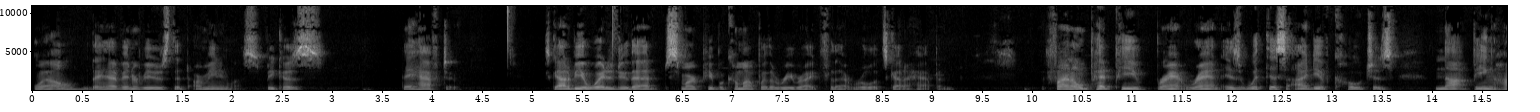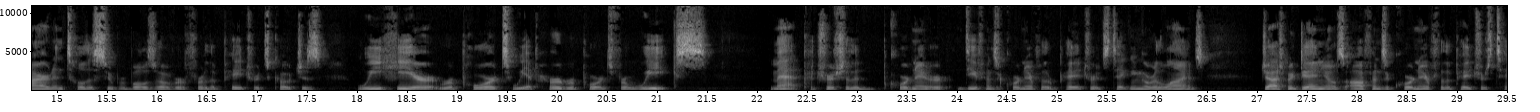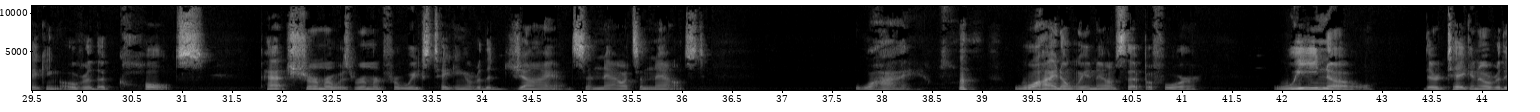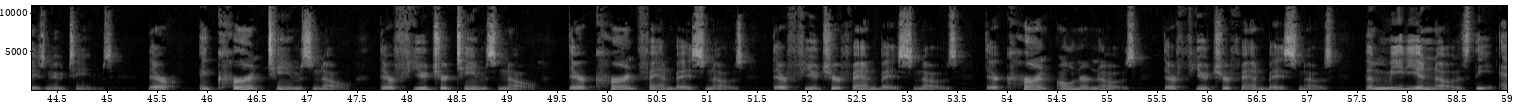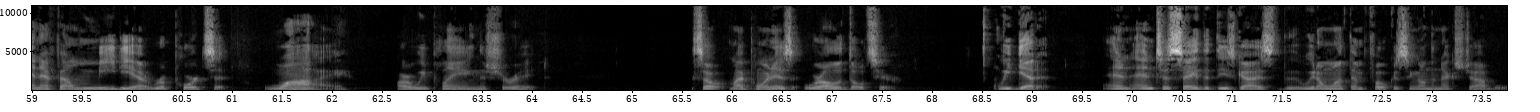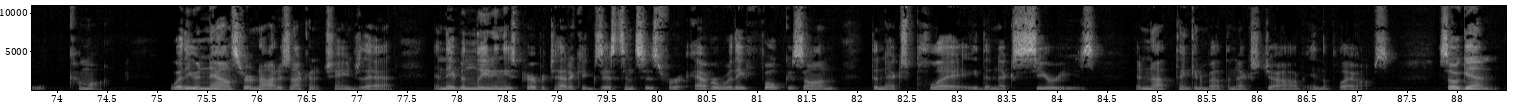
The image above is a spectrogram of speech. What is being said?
Well, they have interviews that are meaningless because they have to. It's got to be a way to do that. Smart people come up with a rewrite for that rule. It's got to happen. Final pet peeve, Brandt rant, is with this idea of coaches not being hired until the Super Bowl is over for the Patriots coaches. We hear reports, we have heard reports for weeks. Matt Patricia, the coordinator, defensive coordinator for the Patriots, taking over the Lions. Josh McDaniels, offensive coordinator for the Patriots, taking over the Colts. Pat Shurmur was rumored for weeks taking over the Giants, and now it's announced. Why? Why don't we announce that before? We know they're taking over these new teams. Their current teams know. Their future teams know. Their current fan base knows. Their future fan base knows. Their current owner knows. Their future fan base knows. The media knows. The NFL media reports it. Why are we playing this charade? So my point is, we're all adults here. We get it. And and to say that these guys we don't want them focusing on the next job, come on. Whether you announce it or not is not going to change that. And they've been leading these peripatetic existences forever where they focus on the next play, the next series. They're not thinking about the next job in the playoffs. So again,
